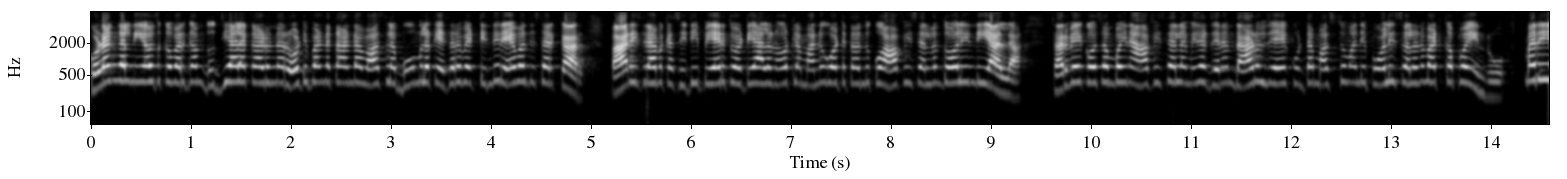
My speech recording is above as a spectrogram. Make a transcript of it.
కొడంగల్ నియోజకవర్గం దుధ్యాల కాడున్న రోటిబండ తాండా వాసుల భూములకు ఎసరబెట్టింది రేవంత్ సర్కార్. పారిశ్రామిక సిటీ పేరుతోటి వాళ్ళ నోట్ల మన్నుగొట్టేందుకు ఆఫీసర్లను ఆఫీసర్లను తోలిండియాల సర్వే కోసం పోయిన ఆఫీసర్ల మీద జనం దాడులు చేయకుండా మస్తు మంది పోలీసులను పట్టుకపోయినరు మరి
